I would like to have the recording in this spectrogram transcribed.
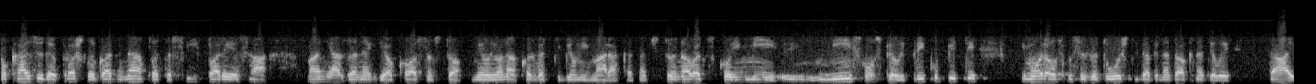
pokazuju da je u prošloj godini naplata svih poreza manja za negdje oko 800 miliona konvertibilnih maraka. Znači to je novac koji mi nismo uspjeli prikupiti i morali smo se zadužiti da bi nadoknadili taj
